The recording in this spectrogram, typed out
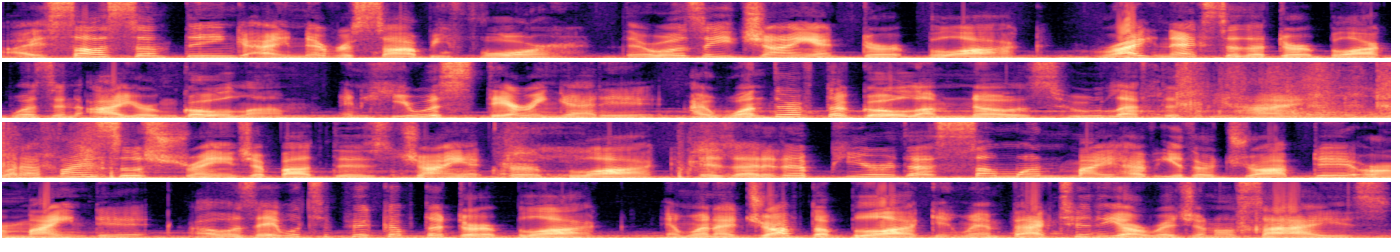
I saw something I never saw before. There was a giant dirt block. Right next to the dirt block was an iron golem and he was staring at it. I wonder if the golem knows who left this behind. What I find so strange about this giant dirt block is that it appeared that someone might have either dropped it or mined it. I was able to pick up the dirt block, and when I dropped the block, it went back to the original size.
